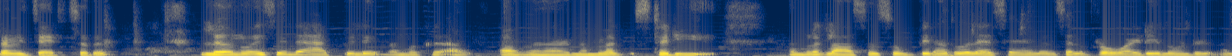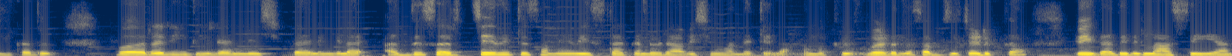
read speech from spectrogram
ഞാൻ വിചാരിച്ചത്. ലേൺ വോയിസിന്റെ ആപ്പിൽ നമുക്ക് നമ്മളെ സ്റ്റഡി നമ്മളെ ക്ലാസ്സസും പിന്നെ അതുപോലെ അസൈൻമെന്റ്സ് എല്ലാം പ്രൊവൈഡ് ചെയ്യുന്നതുകൊണ്ട് നമുക്കത് വേറെ രീതിയിൽ അന്വേഷിക്കുക അല്ലെങ്കിൽ അത് സെർച്ച് ചെയ്തിട്ട് സമയം വേസ്റ്റ് ആക്കേണ്ട ഒരു ആവശ്യം വന്നിട്ടില്ല. നമുക്ക് വേണ്ടുന്ന സബ്ജക്റ്റ് എടുക്കുക വേഗം അതിൽ ക്ലാസ് ചെയ്യാൻ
